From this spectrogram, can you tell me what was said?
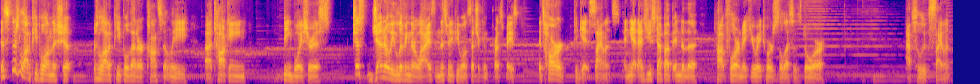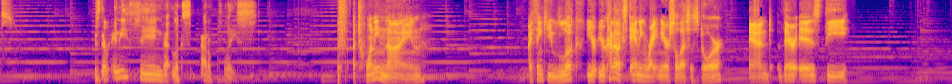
This there's a lot of people on this ship. There's a lot of people that are constantly uh, talking, being boisterous, just generally living their lives. And this many people in such a compressed space, it's hard to get silence. And yet, as you step up into the top floor and make your way towards Celeste's door, absolute silence. Is there anything that looks out of place? With a 29, I think you look, you're, you're kind of like standing right near Celeste's door, and there is the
